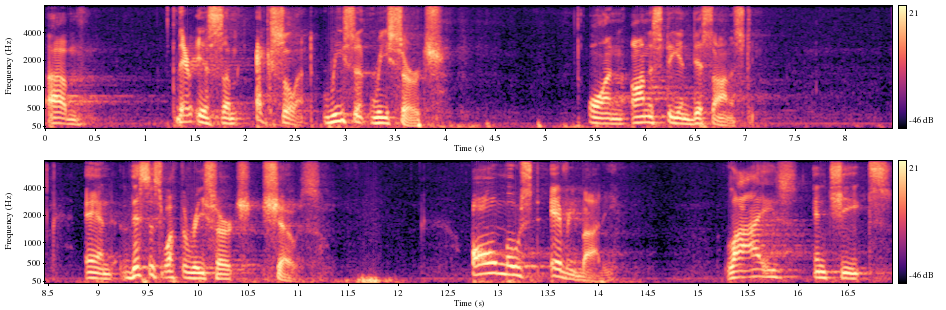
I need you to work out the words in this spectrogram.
Um, there is some excellent recent research on honesty and dishonesty. And this is what the research shows almost everybody lies and cheats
